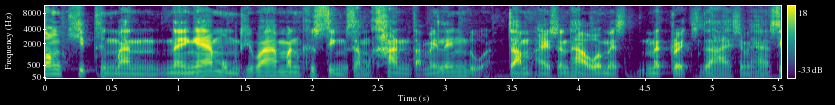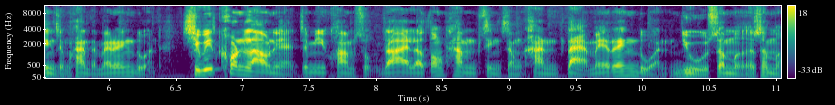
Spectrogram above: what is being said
ต้องคิดถึงมันในแง่มุมที่ว่ามันคือสิ่งสำคัญแต่ไม่เร่งด่วนจำ Eisenhower Matrix ได้ใช่ไหมฮะสิ่งสำคัญแต่ไม่เร่งด่วน ชีวิตคนเราเนี่ยจะมีความสุขได้เราต้องทำสิ่งสำคัญแต่ไม่เร่งด่วนอยู่เสมอเสม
